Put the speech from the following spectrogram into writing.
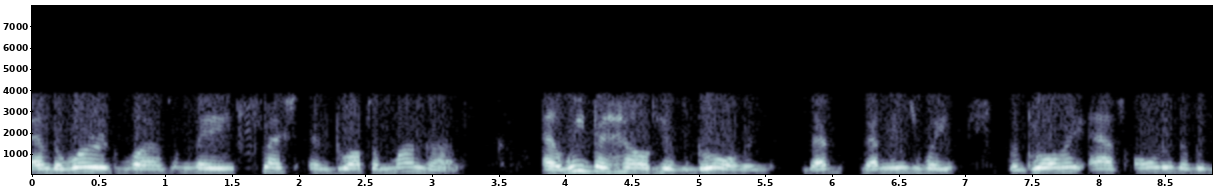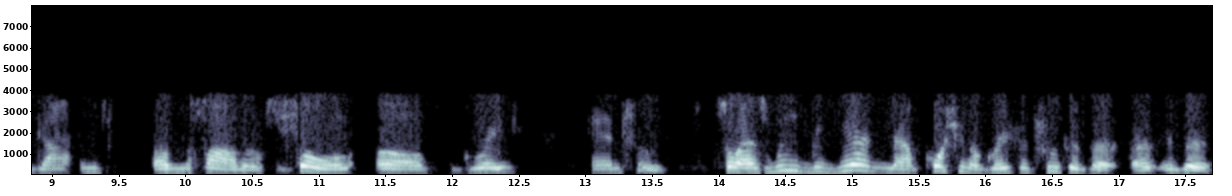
And the Word was made flesh and dwelt among us, and we beheld his glory. That, that means wait. The glory as only the begotten of the Father, full of grace and truth. So as we begin now, of course, you know, grace and truth is a, a is a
